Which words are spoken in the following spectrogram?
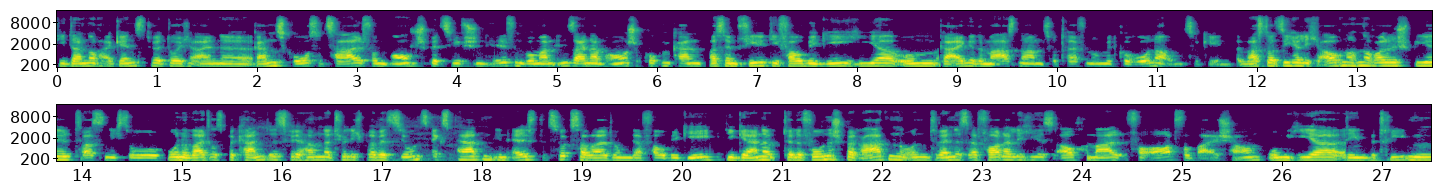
die dann noch ergänzt wird durch eine ganz große Zahl von branchenspezifischen Hilfen, wo man in seiner Branche gucken kann, was empfiehlt die VBG hier, um geeignete Maßnahmen zu treffen, um mit Corona umzugehen. Was dort sicherlich auch noch eine Rolle spielt, was nicht so ohne weiteres bekannt ist, wir haben natürlich Präventionsexperten in elf Bezirksverwaltungen der VBG, die gerne telefonisch beraten und wenn es erforderlich ist, auch mal vor Ort vorbeischauen, um hier den Betrieben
